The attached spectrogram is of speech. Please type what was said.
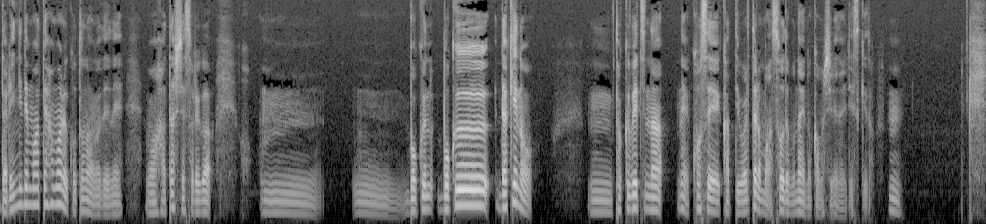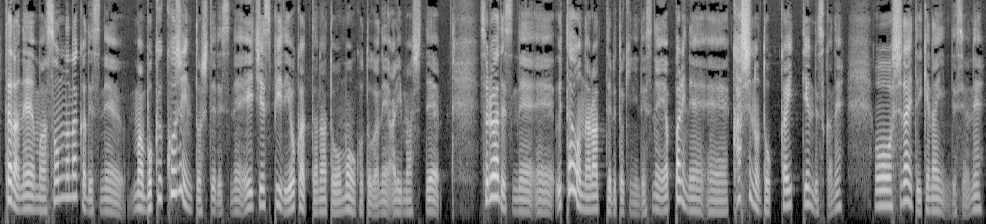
誰にでも当てはまることなのでね、まあ果たしてそれが、うーん、うーん僕、僕だけの、うん、特別なね、個性かって言われたらまあそうでもないのかもしれないですけど、うん。ただね、まあそんな中ですね、まあ僕個人としてですね、HSP で良かったなと思うことがね、ありまして、それはですね、えー歌を習ってる時にですね、やっぱりね、えー歌詞の読解っていうんですかね、をしないといけないんですよね。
